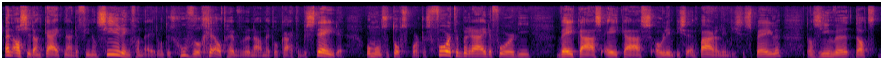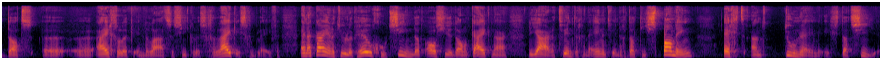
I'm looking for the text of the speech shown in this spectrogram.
En als je dan kijkt naar de financiering van Nederland, dus hoeveel geld hebben we nou met elkaar te besteden om onze topsporters voor te bereiden voor die WK's, EK's, Olympische en Paralympische Spelen, dan zien we dat dat uh, uh, eigenlijk in de laatste cyclus gelijk is gebleven. En dan kan je natuurlijk heel goed zien dat als je dan kijkt naar de jaren 20 en 21, dat die spanning echt aan het toenemen is. Dat zie je.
